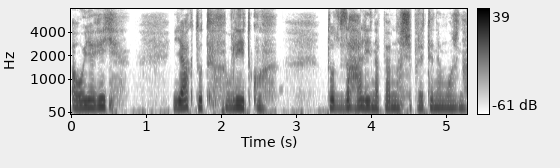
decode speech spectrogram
А уявіть, як тут влітку. Тут взагалі, напевно, що пройти не можна.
